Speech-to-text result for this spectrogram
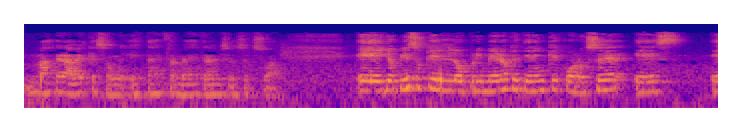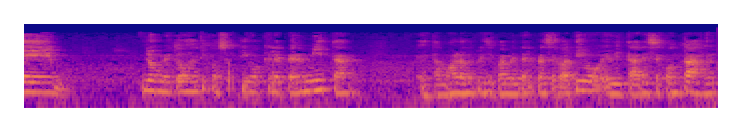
más graves, que son estas enfermedades de transmisión sexual. Eh, yo pienso que lo primero que tienen que conocer es eh, los métodos anticonceptivos que le permitan, estamos hablando principalmente del preservativo, evitar ese contagio.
